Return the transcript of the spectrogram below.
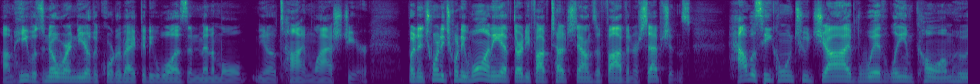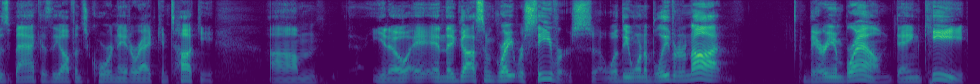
um, he was nowhere near the quarterback that he was in minimal you know time last year. But in 2021, he had 35 touchdowns and five interceptions. How is he going to jive with Liam Coen, who is back as the offensive coordinator at Kentucky? Um, you know, and they've got some great receivers. Whether you want to believe it or not, Barion Brown, Dane Key,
